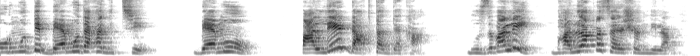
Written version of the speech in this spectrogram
তোর মধ্যে ব্যামো দেখা দিচ্ছে। ব্যামো, পারলে ডাক্তার দেখা। বুঝতে পারলি? ভালো একটা সাজেশন দিলাম।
